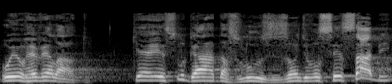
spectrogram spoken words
o eu revelado que é esse lugar das luzes, onde você sabe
